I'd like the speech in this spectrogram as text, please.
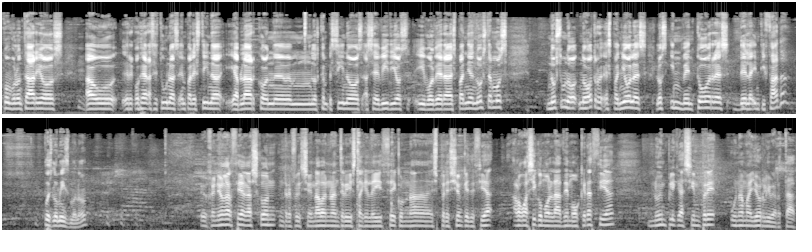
con voluntarios a recoger aceitunas en Palestina y hablar con em, los campesinos, hacer vídeos y volver a España. No estamos ¿No somos nosotros españoles los inventores de la intifada? Pues lo mismo, ¿no? Eugenio García Gascón reflexionaba en una entrevista que le hice con una expresión que decía algo así como la democracia no implica siempre una mayor libertad.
